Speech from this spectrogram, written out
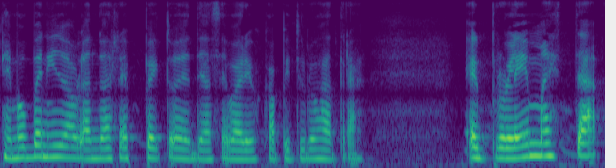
Hemos venido hablando al respecto desde hace varios capítulos atrás. El problema está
